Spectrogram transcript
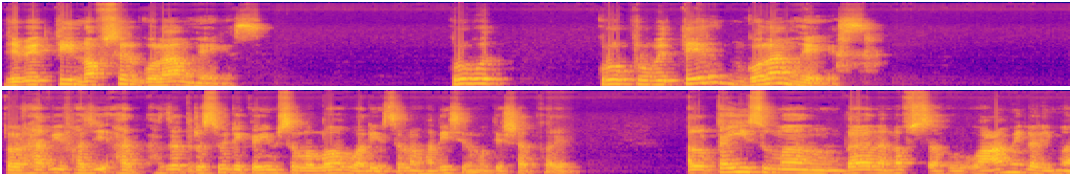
যে ব্যক্তি নফসের গোলাম হয়ে গেছে, ক্রুব প্রবৃত্তির গোলাম হয়ে গেছে। তো হাবিব হাজি হজরত রসুল করিম সাল্লাহ আলী সাল্লাম হাদিসের মধ্যে সাদ করেন আল কাইসুমাং দালা নফসাহু ও আমিল আলিমা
